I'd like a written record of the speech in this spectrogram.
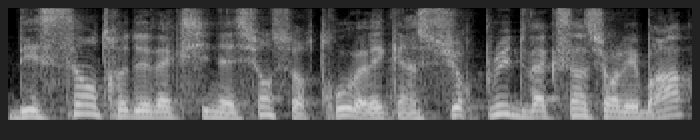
des centres de vaccination se retrouvent avec un surplus de vaccins sur les bras.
